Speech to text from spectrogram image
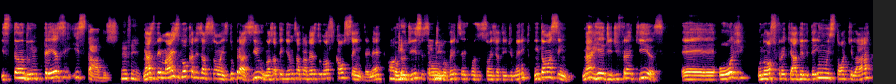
estando em 13 estados. Perfeito. Nas demais localizações do Brasil, nós atendemos através do nosso call center, né? Okay. Como eu disse, são Entendi. 96 posições de atendimento. Então, assim, na rede de franquias, é, hoje o nosso franqueado ele tem um estoque lá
